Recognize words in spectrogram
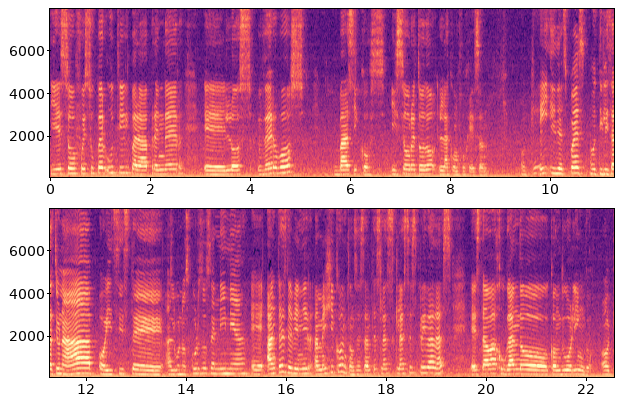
Y eso fue súper útil para aprender eh, los verbos básicos y sobre todo la conjugación. Ok, y después utilizaste una app o hiciste algunos cursos en línea. Eh, antes de venir a México, entonces antes las clases privadas, estaba jugando con Duolingo. Ok,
